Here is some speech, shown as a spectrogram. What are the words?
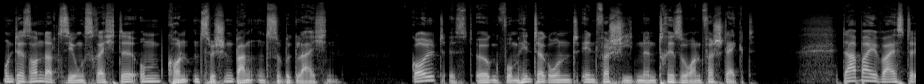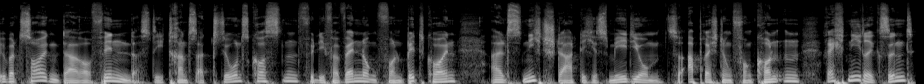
und der Sonderziehungsrechte, um Konten zwischen Banken zu begleichen. Gold ist irgendwo im Hintergrund in verschiedenen Tresoren versteckt. Dabei weist er überzeugend darauf hin, dass die Transaktionskosten für die Verwendung von Bitcoin als nichtstaatliches Medium zur Abrechnung von Konten recht niedrig sind,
